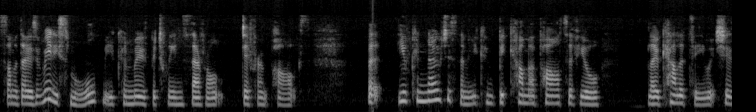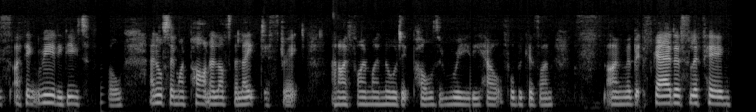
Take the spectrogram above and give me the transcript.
some of those are really small. You can move between several different parks, but you can notice them. You can become a part of your locality, which is, I think, really beautiful. And also, my partner loves the Lake District, and I find my Nordic poles are really helpful because I'm I'm a bit scared of slipping,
